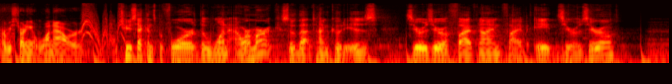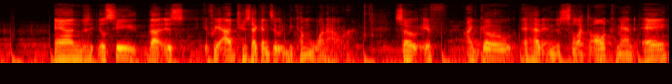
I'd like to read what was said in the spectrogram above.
Are we starting at one hour? Two seconds before the one hour mark, so that time code is 00595800. And you'll see that is, if we add two seconds, it would become one hour. So if I go ahead and just select all, Command A,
